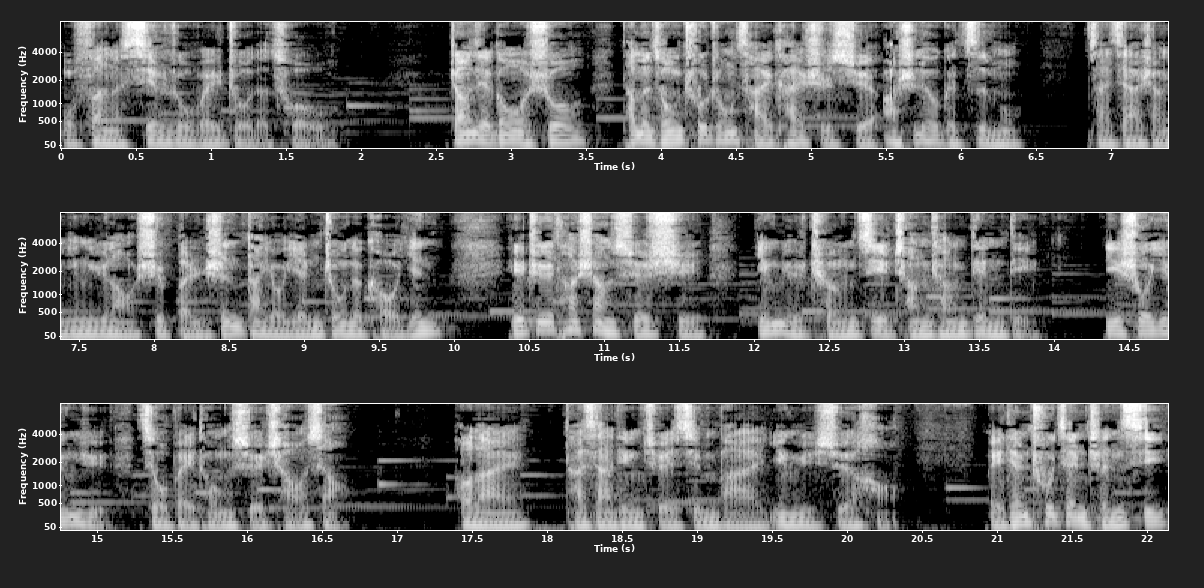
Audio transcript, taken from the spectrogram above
我犯了先入为主的错误。张姐跟我说，他们从初中才开始学二十六个字母，再加上英语老师本身带有严重的口音，以至于他上学时英语成绩常常垫底，一说英语就被同学嘲笑。后来。他下定决心把英语学好，每天初见晨曦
